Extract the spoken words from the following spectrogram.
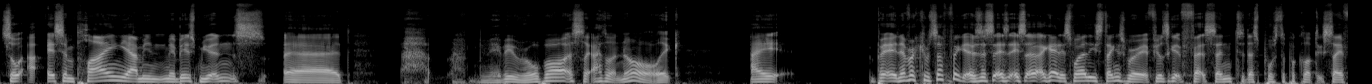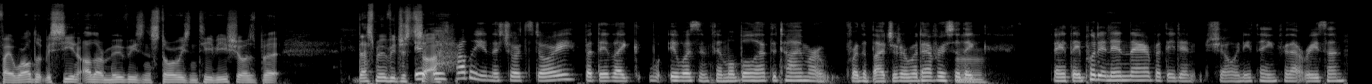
So uh, it's implying, yeah, I mean, maybe it's mutants, uh, maybe robots. Like I don't know. Like I, but it never comes up again. It's, just, it's, it's again, it's one of these things where it feels like it fits into this post-apocalyptic sci-fi world that we see in other movies and stories and TV shows, but this movie just It was of probably in the short story, but they like it wasn't filmable at the time or for the budget or whatever, so Mm. they they they put it in there, but they didn't show anything for that reason.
